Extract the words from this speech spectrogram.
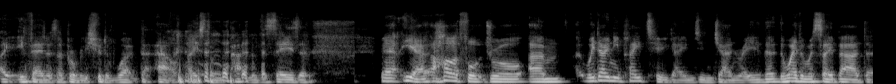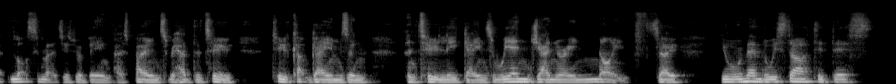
in fairness, I probably should have worked that out based on the pattern of the season. But yeah, a hard fought draw. Um, we'd only played two games in January. The, the, weather was so bad that lots of matches were being postponed. So we had the two two cup games and and two league games, and we end January 9th. So you'll remember we started this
